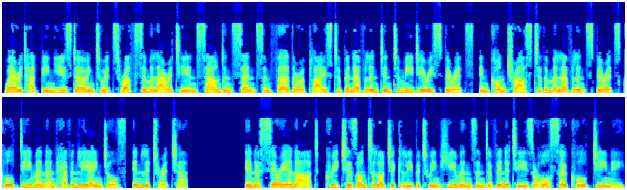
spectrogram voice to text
where it had been used owing to its rough similarity in sound and sense and further applies to benevolent intermediary spirits, in contrast to the malevolent spirits called demon and heavenly angels, in literature. In Assyrian art, creatures ontologically between humans and divinities are also called genii.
